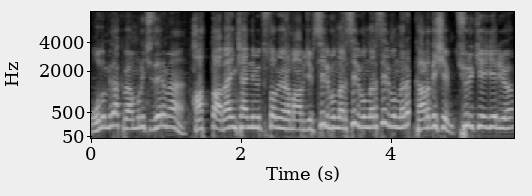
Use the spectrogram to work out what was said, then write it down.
Oğlum bir dakika ben bunu çizerim ha. Hatta ben kendimi tutamıyorum abicim. Sil bunları sil bunları sil bunları. Kardeşim Türkiye geliyor.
